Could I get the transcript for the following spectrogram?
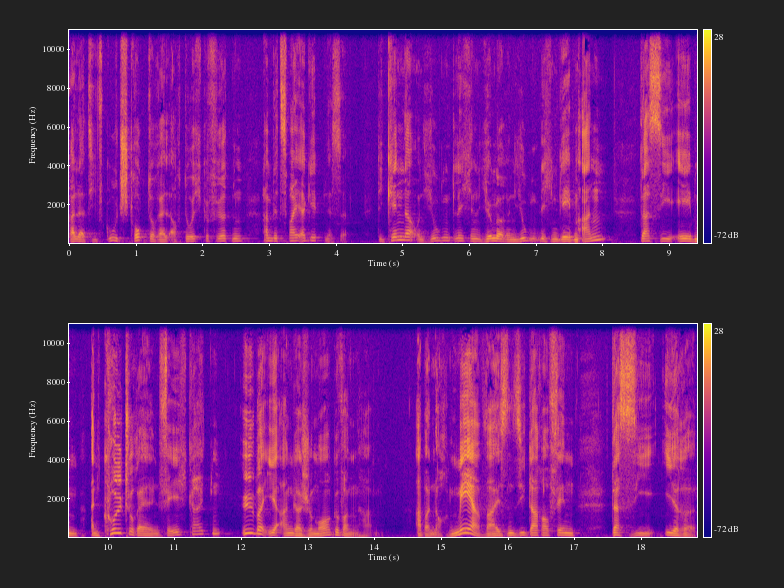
relativ gut strukturell auch durchgeführten, haben wir zwei Ergebnisse. Die Kinder und Jugendlichen, jüngeren Jugendlichen geben an, dass sie eben an kulturellen Fähigkeiten über ihr Engagement gewonnen haben. Aber noch mehr weisen sie darauf hin, dass sie ihre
